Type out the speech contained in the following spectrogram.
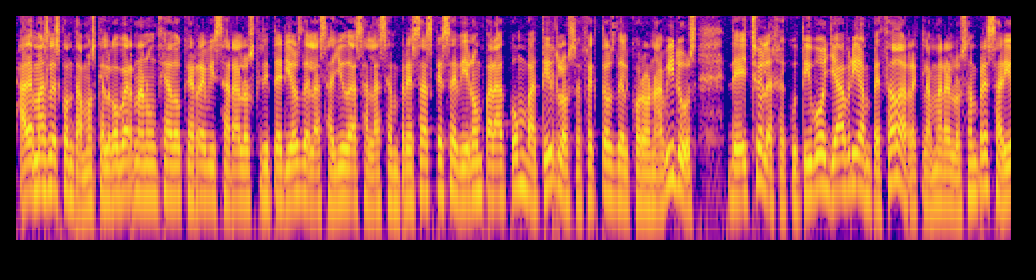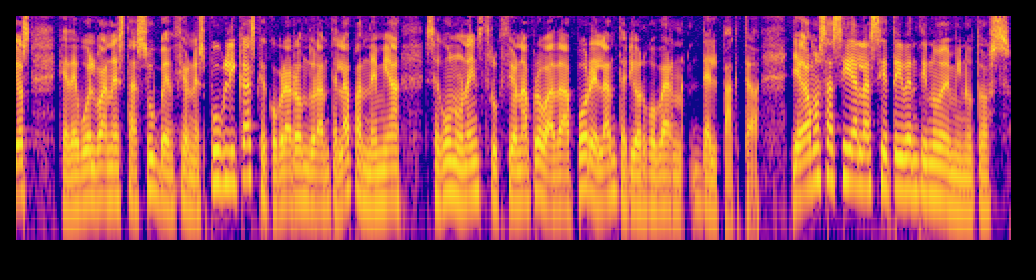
Además, les contamos que el Gobierno ha anunciado que revisará los criterios de las ayudas a las empresas que se dieron para combatir los efectos del coronavirus. De hecho, el Ejecutivo ya habría empezado a reclamar a los empresarios que devuelvan estas subvenciones públicas que cobraron durante la pandemia, según una instrucción aprobada por el anterior Gobierno del Pacta. Llegamos así a las 7 y 29 minutos.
